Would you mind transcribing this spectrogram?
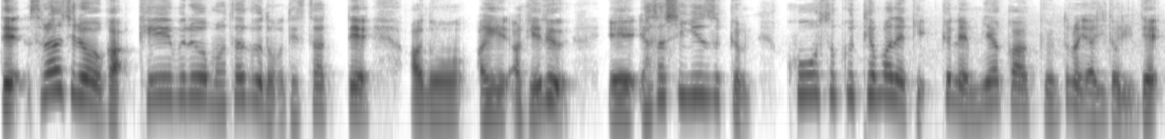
で、スラジローがケーブルをまたぐのを手伝って、あの、あげあげる、えー、優しいゆずくん、高速手招き、去年宮川くんとのやりとりで、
